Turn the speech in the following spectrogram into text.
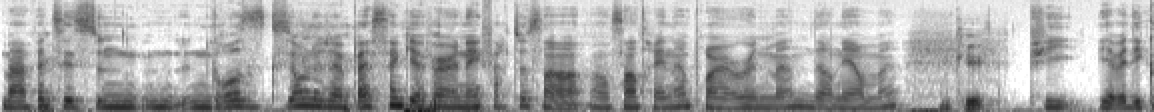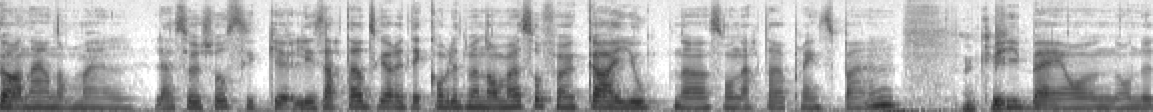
Ben, en fait, c'est une, grosse discussion. J'ai un patient qui a fait un infarctus en, s'entraînant pour un Ironman dernièrement. OK. Puis, il y avait des coronaires normales. La seule chose, c'est que les artères du cœur étaient complètement normales, sauf un caillot dans son artère principale. OK. Puis, ben, on, on a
